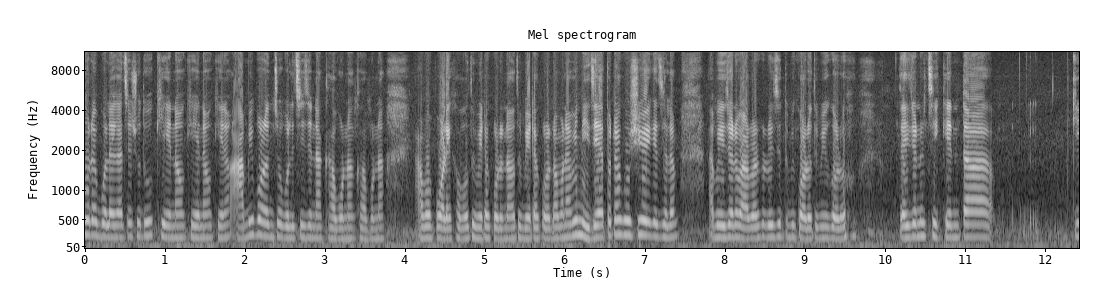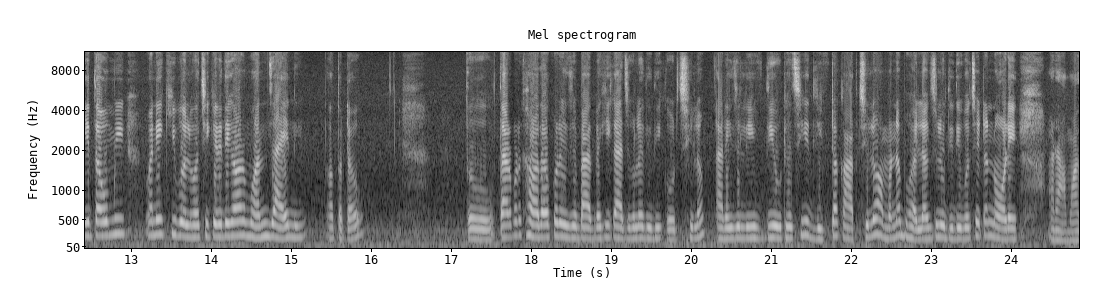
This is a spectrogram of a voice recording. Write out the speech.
ধরে বলে গেছে, শুধু খেয়ে নাও খেয়ে নাও খেয়ে নাও। আমি বরঞ্চ বলেছি যে, না, খাব না খাব না, আবার পরে খাব, তুমি এটা করে নাও, তুমি এটা করে নাও। মানে আমি নিজে এতটা খুশি হয়ে গেছিলাম, আমি এই জন্য বারবার করেছি তুমি করো তুমি করো। তাই জন্য চিকেনটা কে তাও আমি মানে কি বলব, চিকেনের দিকে আমার মন যায়নি অতটাও। তো তারপর খাওয়া দাওয়া করে এই যে বাদ বাকি কাজগুলো দিদি করছিল, আর এই যে লিফট দিয়ে উঠেছি লিফটটা কাঁপছিল, আমার না ভয় লাগছিল, দিদি বলছে এটা নড়ে। আর আমার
